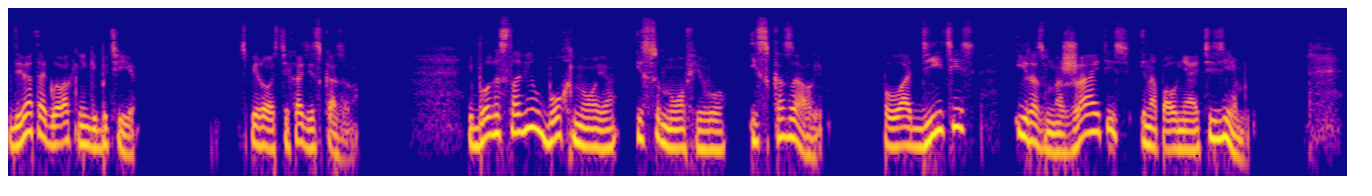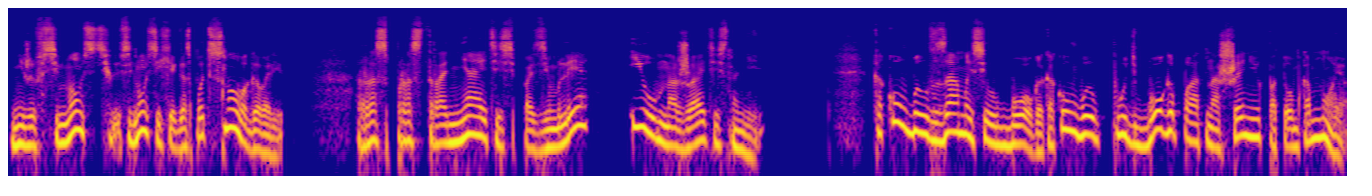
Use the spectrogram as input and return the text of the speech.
Девятая глава книги «Бытие». С первого стиха здесь сказано. «И благословил Бог Ноя и сынов его, и сказал им, плодитесь и размножайтесь, и наполняйте землю». Ниже в седьмом, стихе, Господь снова говорит, распространяйтесь по земле и умножайтесь на ней. Каков был замысел Бога, каков был путь Бога по отношению к потомкам Ноя?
